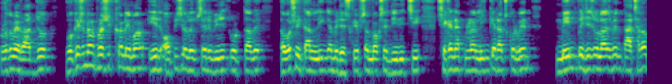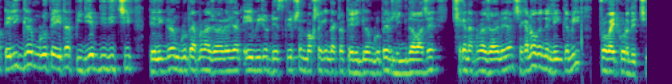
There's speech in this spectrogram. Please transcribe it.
প্রথমে রাজ্য ভোকেশনাল প্রশিক্ষণ এবং এর অফিসিয়াল ওয়েবসাইটে ভিজিট করতে হবে। অবশ্যই তার লিঙ্ক আমি ডেসক্রিপশন বক্সে দিয়ে দিচ্ছি। সেখানে আপনারা লিঙ্কে কাজ করবেন। মেন পেজে চলে আসবেন। তাছাড়াও টেলিগ্রাম গ্রুপে এটার পিডিএফ দিয়ে দিচ্ছি। টেলিগ্রাম গ্রুপে আপনারা জয়েন হয়ে যান। এই ভিডিও ডেসক্রিপশন বক্সে কিন্তু একটা টেলিগ্রাম গ্রুপের লিঙ্ক দেওয়া আছে। সেখানে আপনারা জয়েন হয়ে যান। সেখানেও কিন্তু লিঙ্ক আমি প্রোভাইড করে দিচ্ছি।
